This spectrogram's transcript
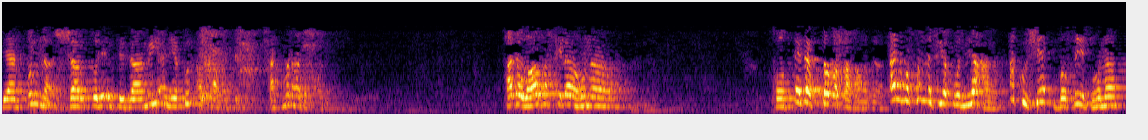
لأن قلنا الشرط الالتزامي أن يكون أخف حتما هذا الشرط. هذا واضح إلى هنا. خذ إذا اتضح هذا المصنف يقول نعم أكو شيء بسيط هنا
